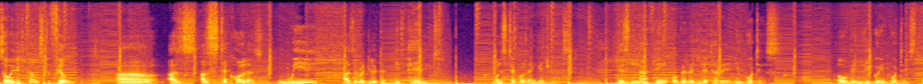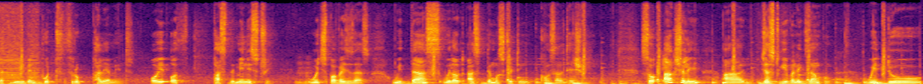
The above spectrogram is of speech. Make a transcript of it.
So when it comes to film, uh, as, as stakeholders, we as a regulator depend on stakeholder engagement. There's nothing of a regulatory importance, of a legal importance that we even put through parliament or, or past the ministry, which supervises us, with us, without us demonstrating consultation. So actually, uh, just to give an example, we do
